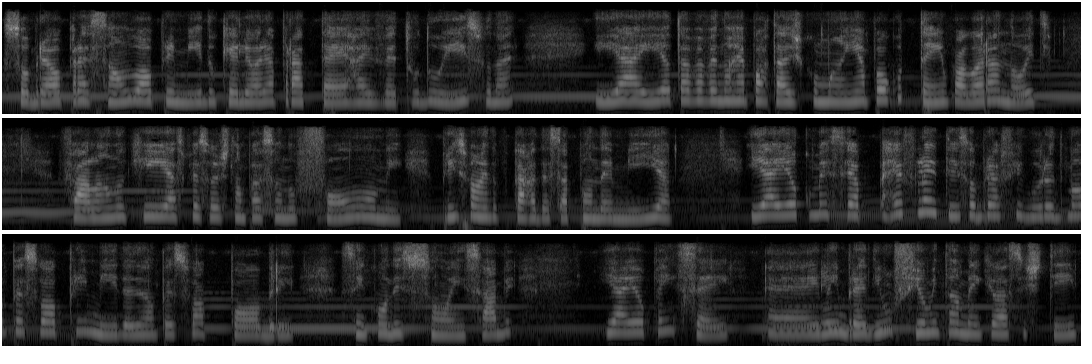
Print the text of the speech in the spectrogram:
sobre a opressão do oprimido, que ele olha para a terra e vê tudo isso, né? E aí eu estava vendo uma reportagem com mãe há pouco tempo, agora à noite, falando que as pessoas estão passando fome, principalmente por causa dessa pandemia. E aí eu comecei a refletir sobre a figura de uma pessoa oprimida, de uma pessoa pobre, sem condições, sabe? E aí eu pensei é, e lembrei de um filme também que eu assisti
